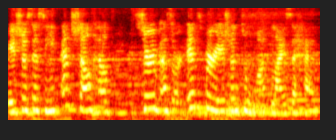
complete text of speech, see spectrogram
HSSE, and Shell Health serve as our inspiration to what lies ahead.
